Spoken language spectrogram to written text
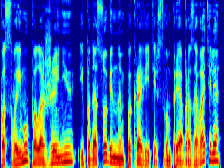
по своему положению и под особенным покровительством преобразователя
